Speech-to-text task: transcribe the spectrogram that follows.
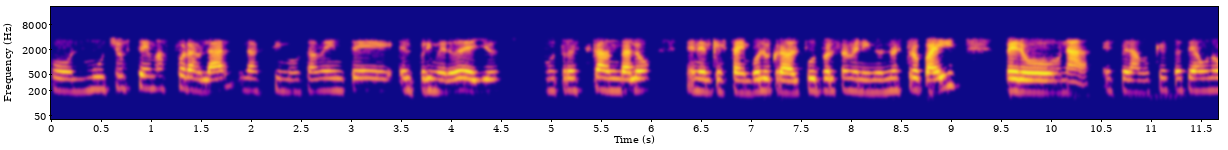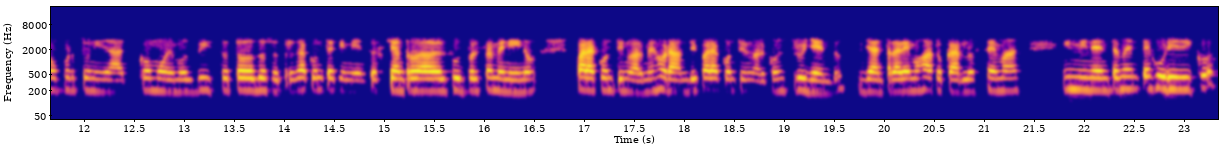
con muchos temas por hablar. Lastimosamente, el primero de ellos, otro escándalo en el que está involucrado el fútbol femenino en nuestro país, pero nada, esperamos que esta sea una oportunidad, como hemos visto todos los otros acontecimientos que han rodado el fútbol femenino, para continuar mejorando y para continuar construyendo. Ya entraremos a tocar los temas inminentemente jurídicos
